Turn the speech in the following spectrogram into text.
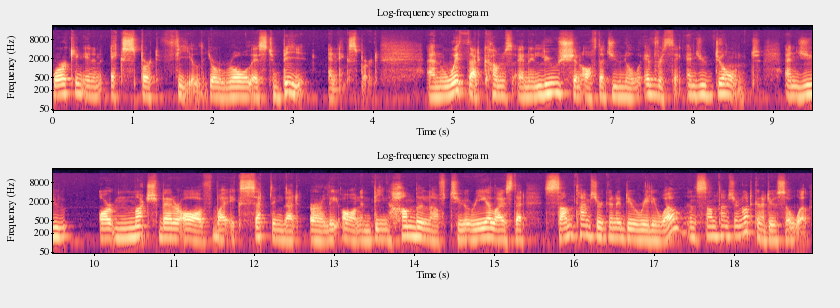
working in an expert field. Your role is to be an expert. And with that comes an illusion of that you know everything, and you don't. And you are much better off by accepting that early on and being humble enough to realize that sometimes you're going to do really well and sometimes you're not going to do so well.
